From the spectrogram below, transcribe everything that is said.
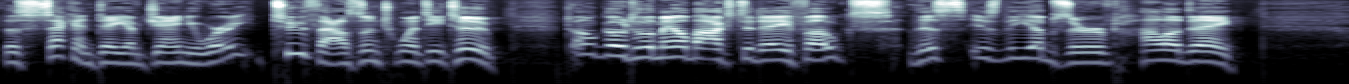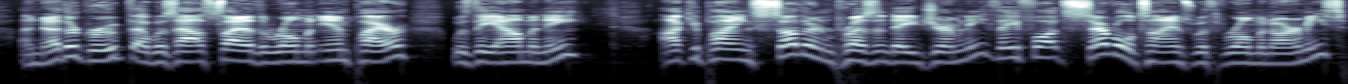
the second day of January, 2022. Don't go to the mailbox today, folks. This is the observed holiday. Another group that was outside of the Roman Empire was the Alemanni. Occupying southern present day Germany, they fought several times with Roman armies.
